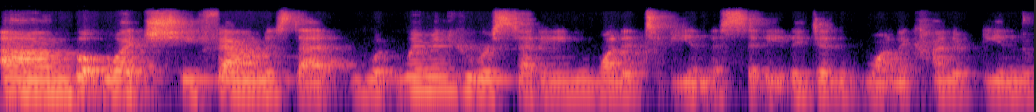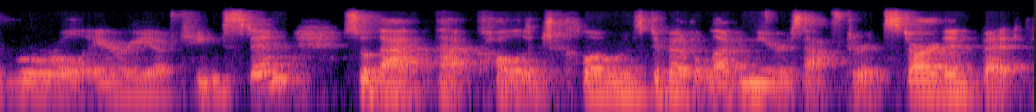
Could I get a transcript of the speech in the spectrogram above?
Um, but what she found is that women who were studying wanted to be in the city. They didn't want to kind of be in the rural area of Kingston. So that, that college closed about 11 years after it started. But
